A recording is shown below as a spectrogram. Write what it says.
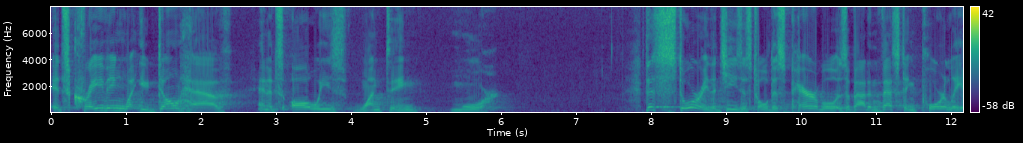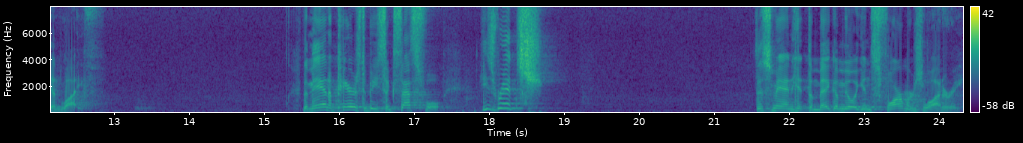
It's craving what you don't have, and it's always wanting more. This story that Jesus told, this parable, is about investing poorly in life. The man appears to be successful, he's rich. This man hit the mega millions farmers lottery.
